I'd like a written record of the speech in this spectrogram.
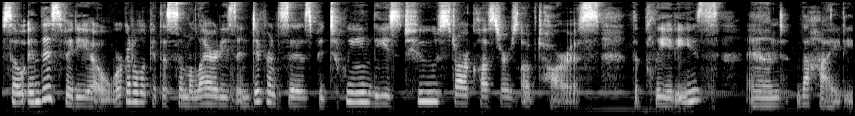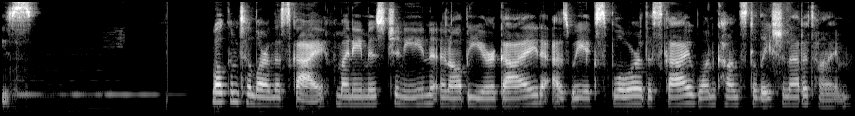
So in this video, we're going to look at the similarities and differences between these two star clusters of Taurus, the Pleiades and the Hyades. Welcome to Learn the Sky. My name is Janine, and I'll be your guide as we explore the sky one constellation at a time.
